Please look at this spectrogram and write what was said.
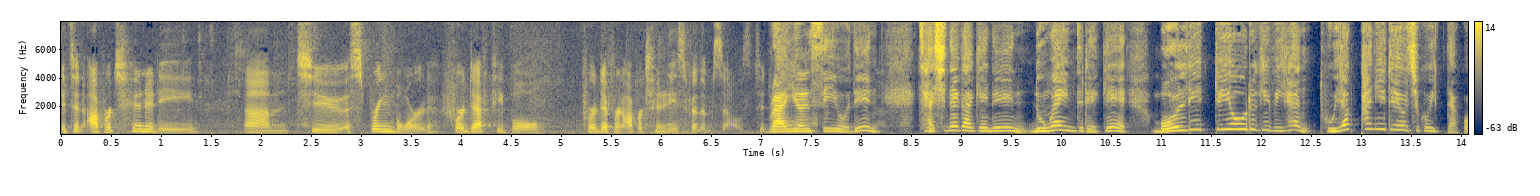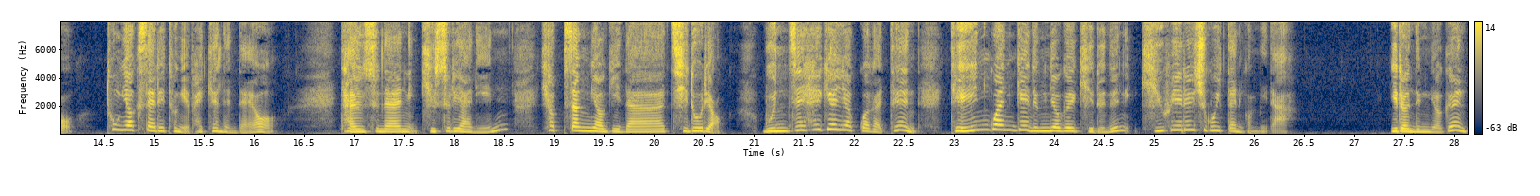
It's an opportunity um, to a springboard for deaf people 라이언. CEO는 자신의 가게는 농아인들에게 멀리 뛰어오르기 위한 도약판이 되어주고 있다고 통역사를 통해 밝혔는데요. 단순한 기술이 아닌 협상력이나 지도력, 문제 해결력과 같은 대인관계 능력을 기르는 기회를 주고 있다는 겁니다. 이런 능력은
